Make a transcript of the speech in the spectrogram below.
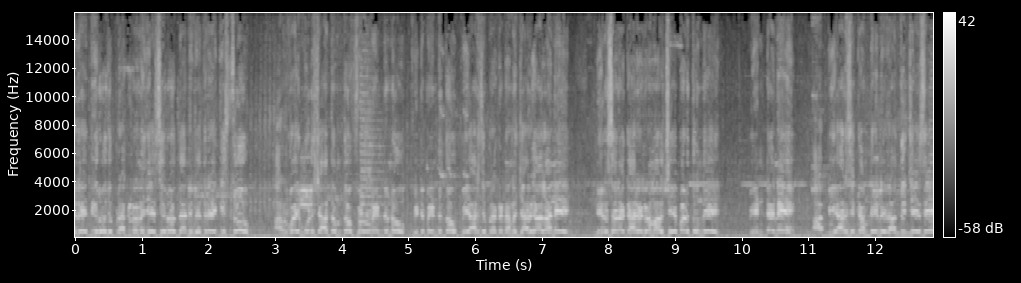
ఏదైతే ఈరోజు ప్రకటన చేసిరో దాన్ని వ్యతిరేకిస్తూ అరవై మూడు శాతంతో ఫిట్మెంట్ను ఫిట్మెంట్తో పిఆర్సీ ప్రకటన జరగాలని నిరసన కార్యక్రమాలు చేపడుతుంది. వెంటనే ఆ పిఆర్సీ కమిటీని రద్దు చేసి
